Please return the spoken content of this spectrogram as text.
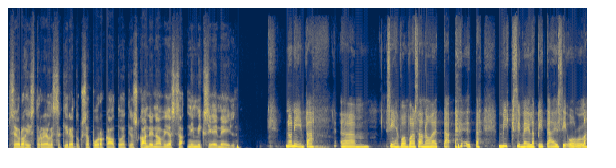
pseudohistoriallisissa kirjoituksissa purkautuu, että jos Skandinaviassa, niin miksi ei meillä? No niinpä. Öm, siihen voin vain sanoa, että, että miksi meillä pitäisi olla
